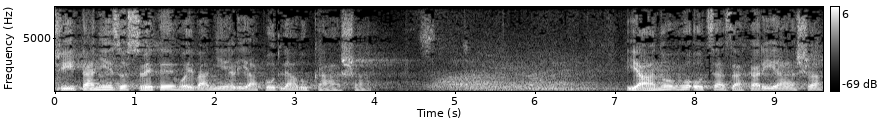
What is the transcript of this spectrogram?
Čítanie zo svätého Evanielia podľa Lukáša. Jánovho otca Zachariáša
